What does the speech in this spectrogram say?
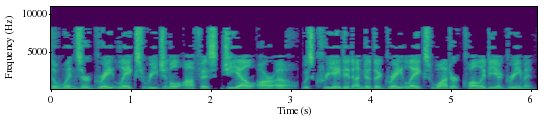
The Windsor Great Lakes Regional Office was created under the Great Lakes Water Quality Agreement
